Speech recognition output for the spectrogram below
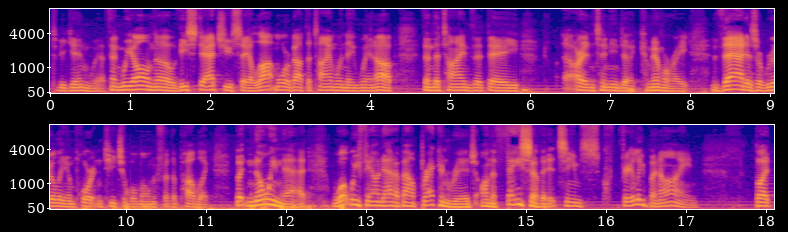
to begin with and we all know these statues say a lot more about the time when they went up than the time that they are intending to commemorate. That is a really important teachable moment for the public. But knowing that, what we found out about Breckinridge, on the face of it, it seems fairly benign. But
